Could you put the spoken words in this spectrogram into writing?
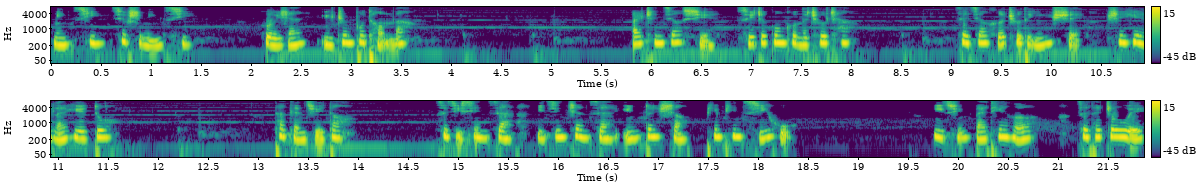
名气就是名气，果然与众不同呢。而陈娇雪随着公公的抽插，在交合处的饮水是越来越多，他感觉到。自己现在已经站在云端上翩翩起舞，一群白天鹅在他周围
